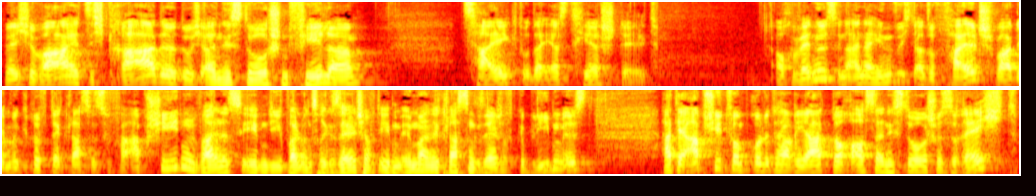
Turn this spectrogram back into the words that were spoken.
welche Wahrheit sich gerade durch einen historischen Fehler zeigt oder erst herstellt. Auch wenn es in einer Hinsicht also falsch war, den Begriff der Klasse zu verabschieden, weil es eben die, weil unsere Gesellschaft eben immer eine Klassengesellschaft geblieben ist, hat der Abschied vom Proletariat doch auch sein historisches Recht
